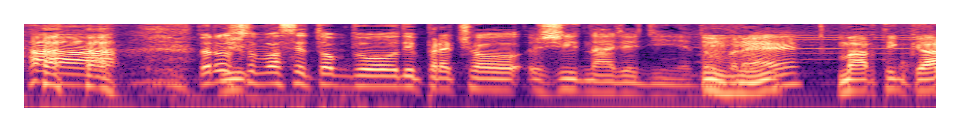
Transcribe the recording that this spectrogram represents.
Ktoré sú vlastne top dôvody, prečo žiť na dedine. Dobre? Mhm. Martinka?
